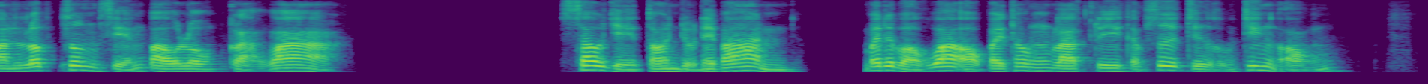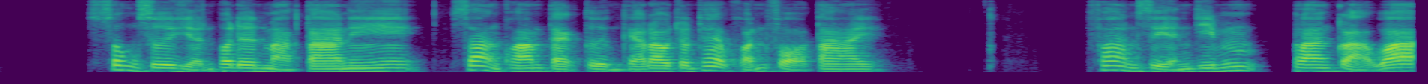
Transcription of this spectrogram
มันลบซุ้มเสียงเบาลงกล่าวว่า เศร้าเหย่ตอนอยู่ในบ้าน ไม่ได้บอกว่าออกไปท่องราตรีกับซื่อจือของจิ้งอ๋อง ส่งซือเหยินพอเดินหมากตานี้ สร้างความแตกตื่นแก่เราจนแทบขวัญฝ่อตาย ฟ้านเสียนยิ้ม พลางกล่าวว่า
